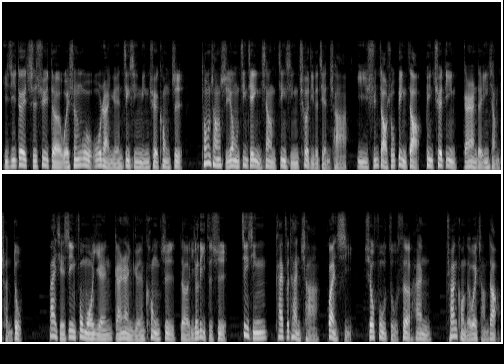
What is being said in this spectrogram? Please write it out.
以及对持续的微生物污染源进行明确控制。通常使用进阶影像进行彻底的检查，以寻找出病灶并确定感染的影响程度。败血性腹膜炎感染源控制的一个例子是进行开腹探查、灌洗、修复阻塞和穿孔的胃肠道。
